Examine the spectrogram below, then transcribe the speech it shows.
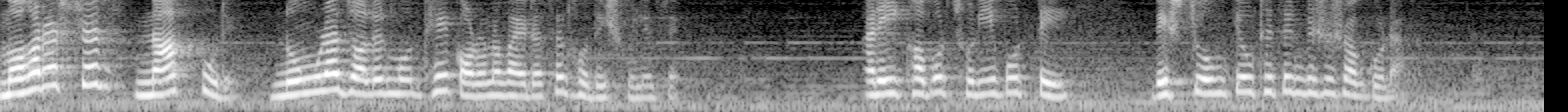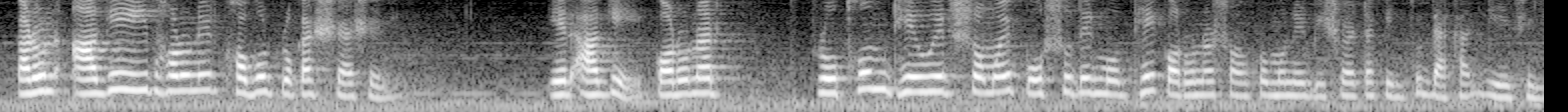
মহারাষ্ট্রের নাগপুরে নোংরা জলের মধ্যে করোনা ভাইরাসের হদিশ মিলেছে। আর এই খবর ছড়িয়ে পড়তেই বেশ চমকে উঠেছেন বিশেষজ্ঞরা। কারণ আগে এই ধরনের খবর প্রকাশ্যে আসেনি। এর আগে করোনার প্রথম ঢেউয়ের সময় পোষ্যদের মধ্যে করোনা সংক্রমণের বিষয়টা কিন্তু দেখা গিয়েছিল।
